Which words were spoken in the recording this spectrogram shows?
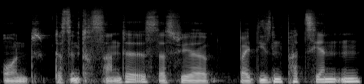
Und das Interessante ist, dass wir bei diesen Patienten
